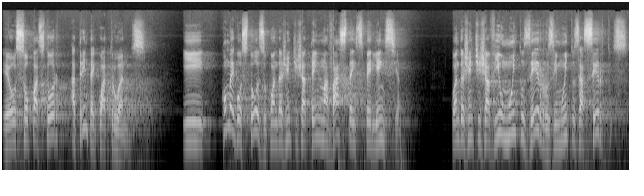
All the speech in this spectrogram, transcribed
Eu sou pastor há 34 anos e como é gostoso quando a gente já tem uma vasta experiência, quando a gente já viu muitos erros e muitos acertos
